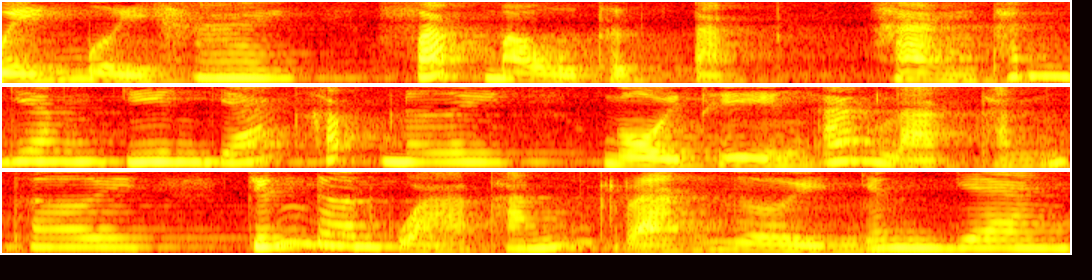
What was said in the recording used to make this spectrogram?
Nguyện 12 Pháp màu thực tập, Hàng thanh văn duyên giác khắp nơi, Ngồi thiền an lạc thảnh thơi, chứng nên quả thánh rạng người nhân gian.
